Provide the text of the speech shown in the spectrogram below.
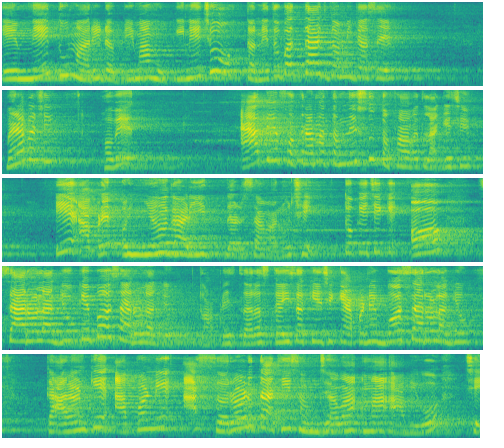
એમને તું મારી ડબ્બીમાં મૂકીને જો, તને તો બધા જ ગમી જશે. બરાબર છે? હવે આ બે ફકરામાં તમને શું તફાવત લાગે છે? એ આપણે અહીંયા ગાડી દર્શાવવાનું છે. તો કે છે કે અ સારો લાગ્યો કે બ સારો લાગ્યો? તો આપણે સરસ કહી શકીએ છીએ કે આપણને બ સારો લાગ્યો. કારણ કે આપણને આ સરળતાથી સમજાવવામાં આવ્યો છે.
